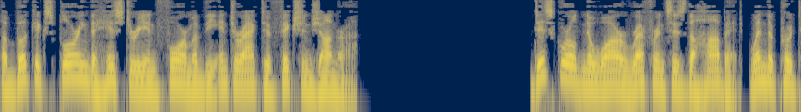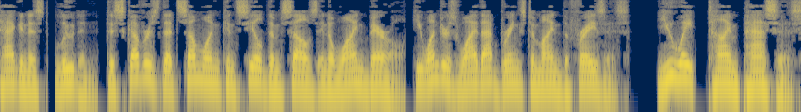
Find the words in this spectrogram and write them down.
a book exploring the history and form of the interactive fiction genre. Discworld Noir references The Hobbit. When the protagonist, Lewton, discovers that someone concealed themselves in a wine barrel, he wonders why that brings to mind the phrases, You wait, time passes,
